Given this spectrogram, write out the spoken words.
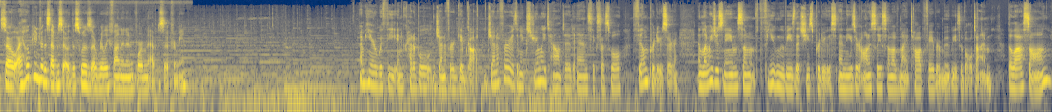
So I hope you enjoyed this episode. This was a really fun and informative episode for me. I'm here with the incredible Jennifer Gibgot. Jennifer is an extremely talented and successful film producer. And let me just name some of the few movies that she's produced, and these are honestly some of my top favorite movies of all time. The Last Song,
